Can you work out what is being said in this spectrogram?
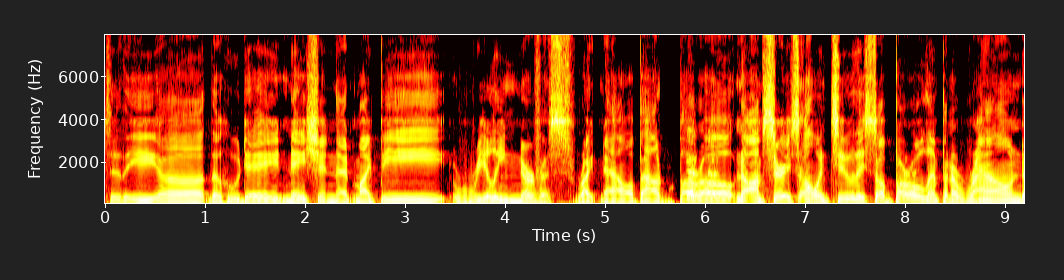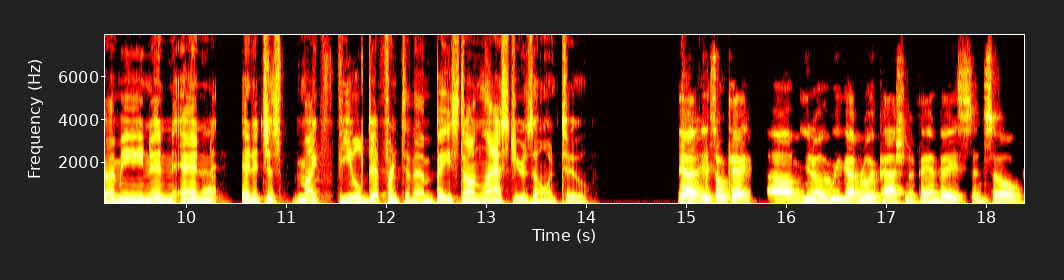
to the uh, the Dey Nation that might be really nervous right now about Burrow? no, I'm serious. 0 2. They saw Burrow limping around. I mean, and and yeah. and it just might feel different to them based on last year's 0 2. Yeah, it's okay. Um, you know, we got really passionate fan base, and so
